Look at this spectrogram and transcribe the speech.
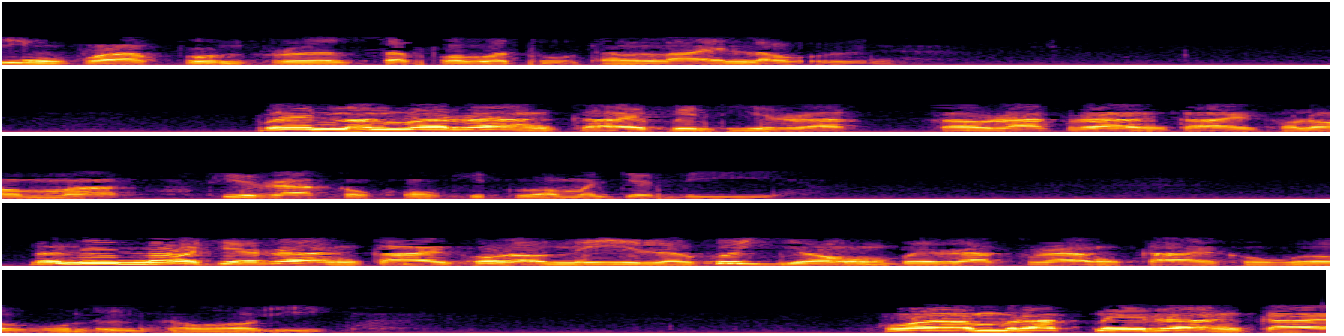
ยิ่งกว่าปลนเปลือสรรพวัตถุทั้งหลายเหล่าอื่น เป็นอันว่าร่างกายเป็นที่รัก เรารักร่างกายของเรามาก ที่รักก็คงคิดว่ามันจะดีแล้วนี้นอกจากร่างกายของเรานี้เราก็ย่องไปรักร่างกายของคนอื่นเขาเอาอีก ความรักในร่างกาย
